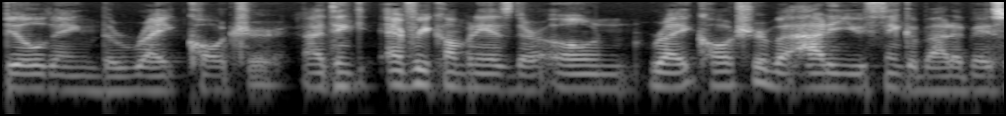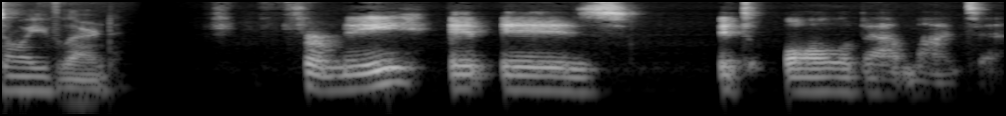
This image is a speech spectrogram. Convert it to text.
building the right culture? I think every company has their own right culture, but how do you think about it based on what you've learned? For me, it is, it's all about mindset.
